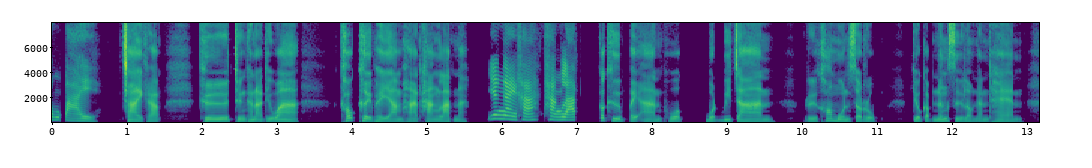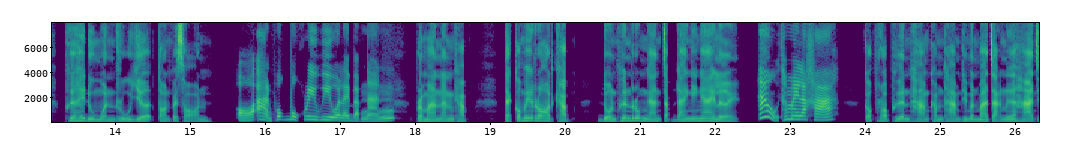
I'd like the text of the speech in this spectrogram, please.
ลงไป ใช่ครับ คือถึงขนาดที่ว่า เขาเคยพยายามหาทางลัดนะ ยังไงคะ ทางลัดก็คือไปอ่านพวกบทวิจารณ์ หรือข้อมูลสรุป เกี่ยวกับหนังสือเหล่านั้นแทน เพื่อให้ดูเหมือนรู้เยอะตอนไปสอน อ๋ออ่านพวกบุ๊กรีวิวอะไรแบบนั้น ประมาณนั้นครับ แต่ก็ไม่รอดครับ โดนเพื่อนร่วมงานจับได้ง่าย ๆ เลย อ้าวทำไมล่ะคะ ก็เพราะเพื่อนถามคำถามที่มันมาจากเนื้อหาจ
